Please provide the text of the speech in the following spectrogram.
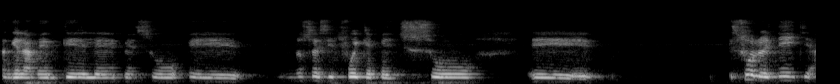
Angela Merkel eh, pensó, eh, no sé si fue que pensó solo en ella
